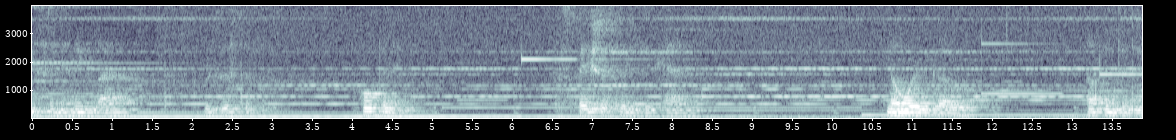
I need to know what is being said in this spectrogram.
Releasing any last resistance, opening as spaciously as you can. Nowhere to go, nothing to do.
